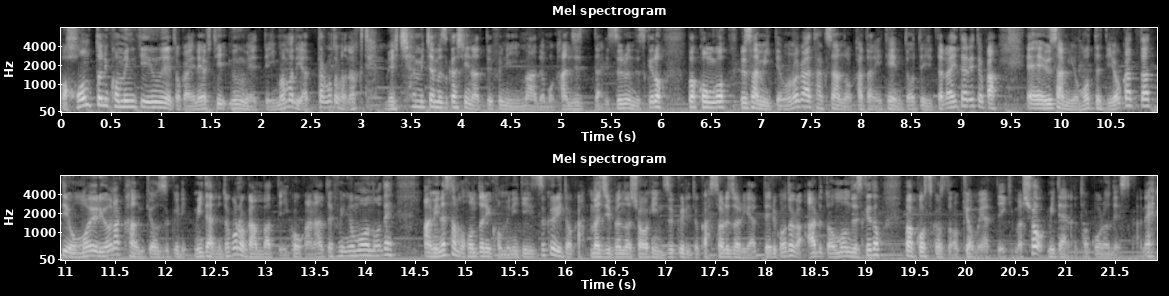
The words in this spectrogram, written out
まあ、本当にコミュニティ運営とか NFT 運営って今までやったことがなくて、めちゃめちゃ難しいなっていうふうに今でも感じてたりするんですけど、まあ、今後、うさみってものがたくさんの方に手に取っていただいたりとか、えー、うさみを持っててよかったって思えるような環境づくりみたいなところを頑張っていこうかなというふうに思うので、まあ、皆さんも本当にコミュニティ作りとか、まあ、自分の商品作りとか、それぞれやってることがあると思うんですけど、まあ、コツコツと今日もやっていきましょう、みたいなところですかね。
